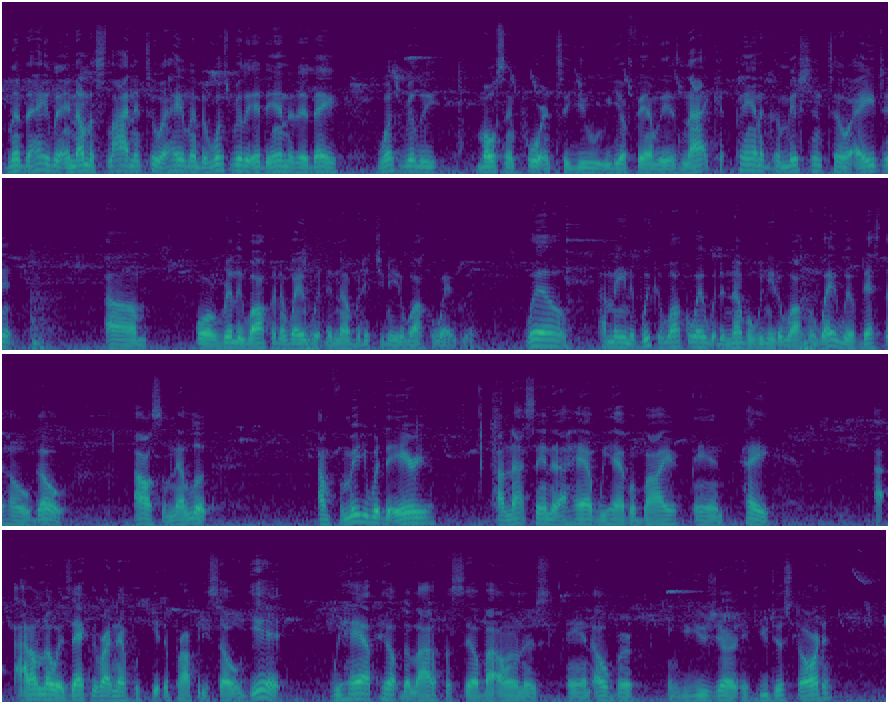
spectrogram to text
Linda? Hey, and I'm just sliding into it. Hey, Linda, what's really at the end of the day, what's really most important to you and your family is not paying a commission to an agent, um, or really walking away with the number that you need to walk away with. Well, I mean, if we could walk away with the number we need to walk away with, that's the whole goal. Awesome. Now look, I'm familiar with the area. I'm not saying that I have we have a buyer and hey, I, I don't know exactly right now if we can get the property sold yet. We have helped a lot of for sale by owners and over and you use your if you just started,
